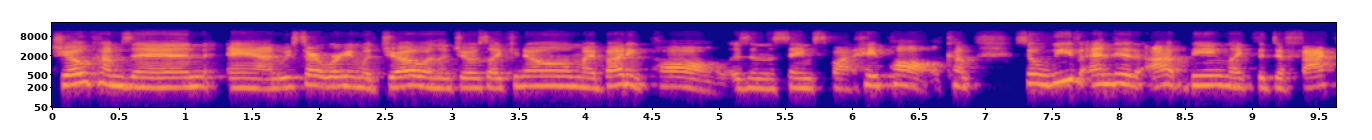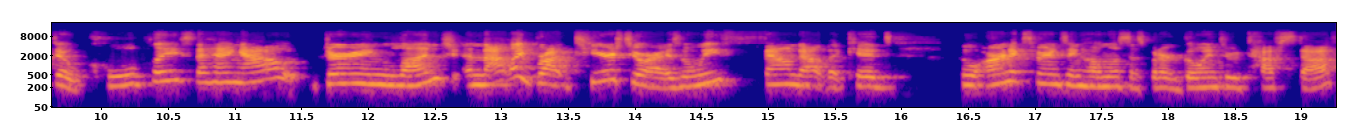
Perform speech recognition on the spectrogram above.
Joe comes in and we start working with Joe, and then Joe's like, you know, my buddy Paul is in the same spot. Hey, Paul, come. So we've ended up being like the de facto cool place to hang out during lunch. And that like brought tears to our eyes when we found out that kids who aren't experiencing homelessness but are going through tough stuff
